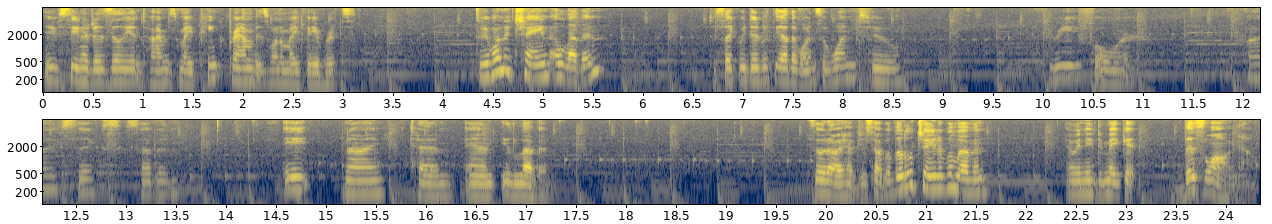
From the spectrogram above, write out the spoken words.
You've seen it a zillion times. My pink Prym is one of my favorites. So we want to chain 11, just like we did with the other one. So 1, 2, 3, 4, 5, 6, 7, 8, 9, 10, and 11. So now I have just have a little chain of 11, and we need to make it this long now.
